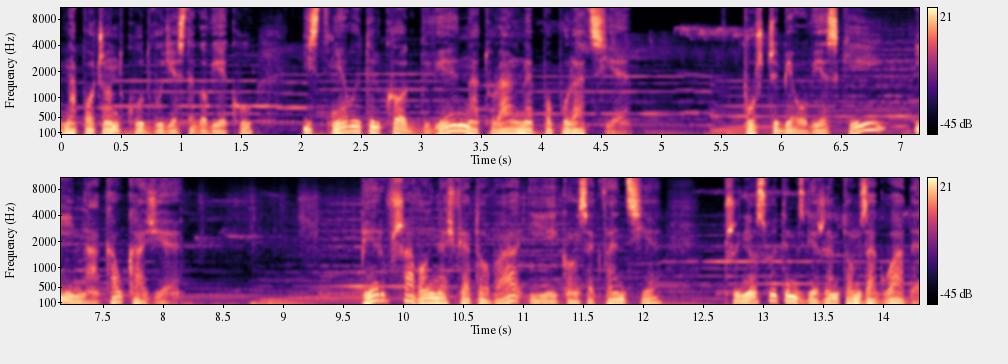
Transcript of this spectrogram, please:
Na początku XX wieku istniały tylko dwie naturalne populacje Puszczy Białowieskiej i na Kaukazie. Pierwsza wojna światowa i jej konsekwencje przyniosły tym zwierzętom zagładę,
